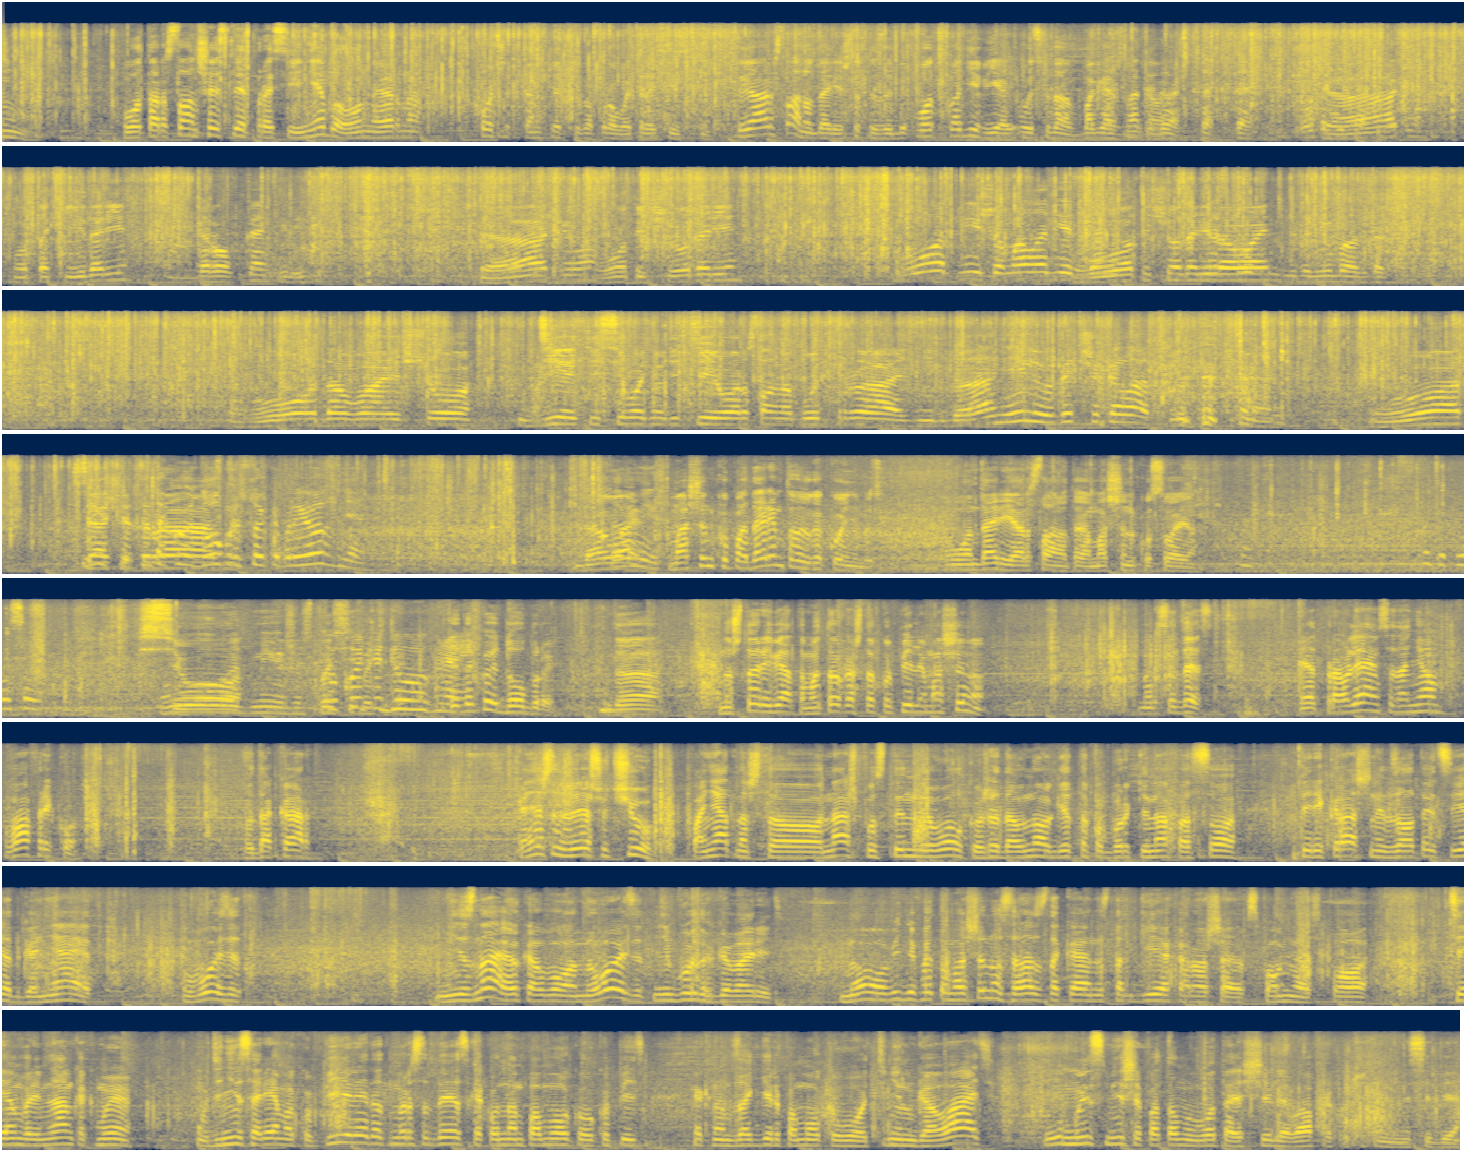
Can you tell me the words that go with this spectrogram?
Вот Арслан 6 лет в России не был, он, наверное, хочет конфетки попробовать российские. Ты Арслану дари, что ты забил? Вот клади в я... вот сюда, в багажник. Смотри, давай. давай. Так, так. Вот такие конфеты. вот такие дари. Коробка. Так, вот еще дари. Вот, Миша, молодец. да? Вот еще дари Сейчас давай. Это не так. Вот давай еще. Дети, сегодня у детей у Арслана будет праздник, да? Они любят шоколад. Вот. Миша, ты такой добрый, столько привез мне. Давай. Машинку подарим твою какую-нибудь? Вон, дари Арслану твою машинку свою. Все. Вот, Миша, спасибо Какой ты тебе. добрый. Ты такой добрый. Да. Ну что, ребята, мы только что купили машину. Мерседес. И отправляемся на нем в Африку. В Дакар. Конечно же, я шучу. Понятно, что наш пустынный волк уже давно где-то по Буркина-Фасо перекрашенный в золотой цвет гоняет, возит. Не знаю, кого он возит, не буду говорить. Но увидев эту машину, сразу такая ностальгия хорошая вспомнилась по тем временам, как мы у Дениса Рема купили этот Мерседес, как он нам помог его купить, как нам Загир помог его тюнинговать. И мы с Мишей потом его тащили в Африку чуть ли не на себе.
